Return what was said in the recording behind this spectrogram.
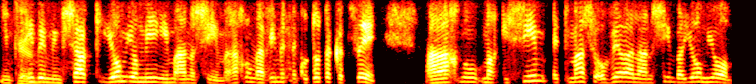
נמצאים כן. בממשק יומיומי עם האנשים. אנחנו מהווים את נקודות הקצה. אנחנו מרגישים את מה שעובר על האנשים ביום-יום.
